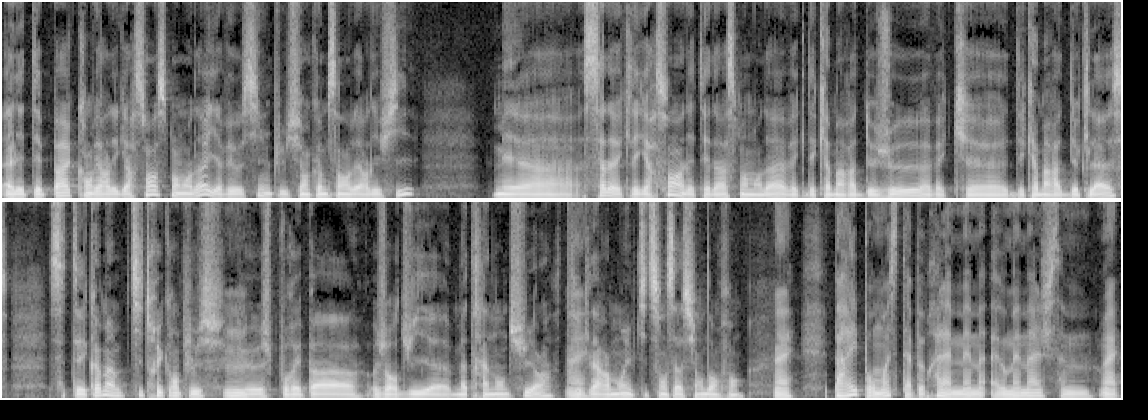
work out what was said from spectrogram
Elle n'était pas qu'envers les garçons à ce moment-là, il y avait aussi une pulsion comme ça envers les filles. Mais euh, celle avec les garçons, elle était là à ce moment-là, avec des camarades de jeu, avec euh, des camarades de classe. C'était comme un petit truc en plus hmm. que je pourrais pas aujourd'hui euh, mettre un nom dessus. Hein. Très clairement, une petite sensation d'enfant. Ouais. Pareil pour moi, c'était à peu près la même, au même âge. Ça ouais.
